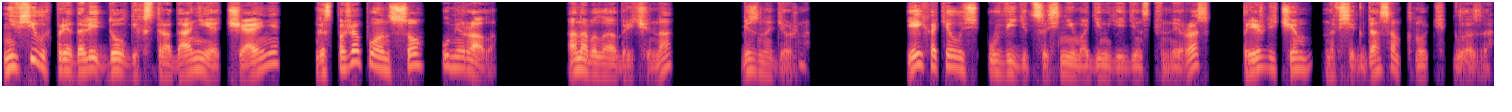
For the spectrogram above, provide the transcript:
Не в силах преодолеть долгих страданий и отчаяния, госпожа Пуансо умирала. Она была обречена безнадежно. Ей хотелось увидеться с ним один единственный раз, прежде чем навсегда сомкнуть глаза.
